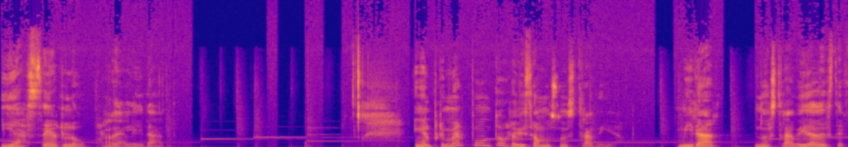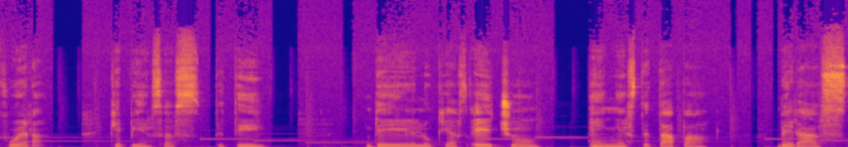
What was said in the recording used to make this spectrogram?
y hacerlo realidad. En el primer punto revisamos nuestra vida. Mirar nuestra vida desde fuera, qué piensas de ti, de lo que has hecho en esta etapa. Verás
